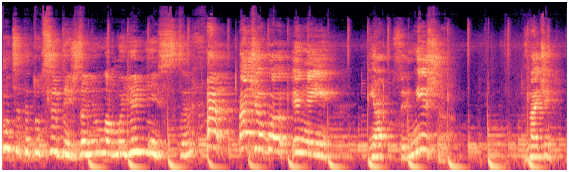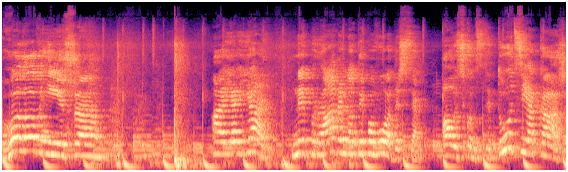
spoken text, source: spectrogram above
Чому це ти тут сидиш, зайняла моє місце? А, а чого і ні? Я сильніша, значить головніша. Ай-яй-яй, неправильно ти поводишся. А ось Конституція каже,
